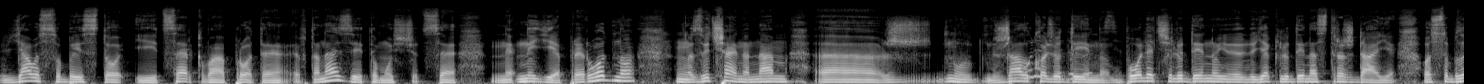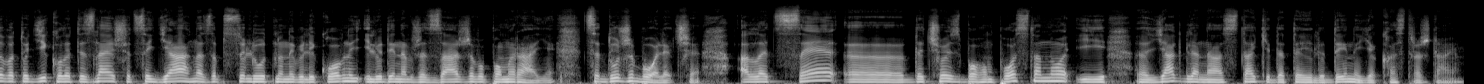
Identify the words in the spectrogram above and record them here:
я особисто і церква проти евтаназії, тому що це не є природно. Звичайно, нам е, ну, жалко людину, боляче людину, як людина страждає. Особливо тоді, коли ти знаєш, що цей діагноз абсолютно невиліковний, і людина вже заживо помирає. Це дуже боляче. Але це е, для чогось Богом послано, і е, як для нас, так і для тієї людини, яка страждає.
